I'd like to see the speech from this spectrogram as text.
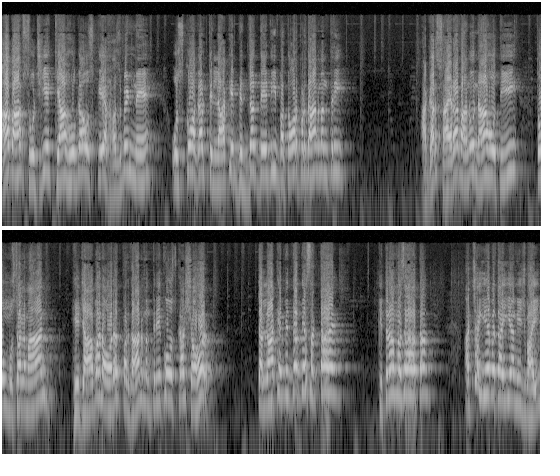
अब आप सोचिए क्या होगा उसके हस्बैंड ने उसको अगर तिल्ला के बिद्दत दे दी बतौर प्रधानमंत्री। अगर सायरा बानो ना होती तो मुसलमान, हिजाबन औरत प्रधानमंत्री को उसका शोहर तल्ला के बिद्दत दे सकता है। कितना मज़ा आता। अच्छा यह बताइए अमीश भाई,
